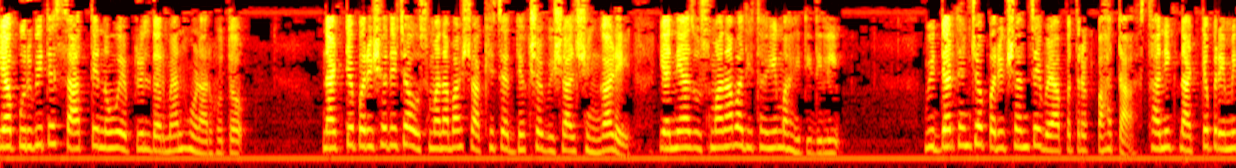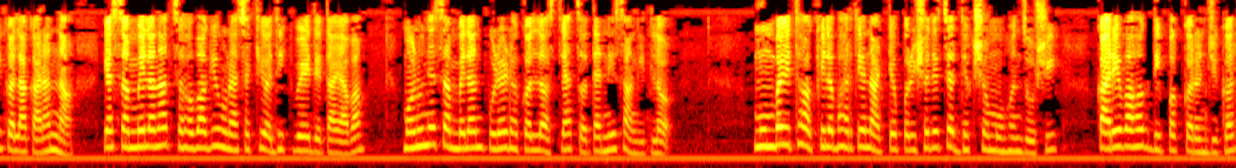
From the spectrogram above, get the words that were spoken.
यापूर्वी ते सात ते नऊ एप्रिल दरम्यान होणार होतं. नाट्य परिषदेच्या उस्मानाबाद शाखेचे अध्यक्ष विशाल शिंगाडे यांनी आज उस्मानाबाद इथं ही माहिती दिली. विद्यार्थ्यांच्या परीक्षांचे वेळापत्रक पाहता स्थानिक नाट्यप्रेमी कलाकारांना या संमेलनात सहभागी होण्यासाठी अधिक वेळ देता यावा म्हणून हे संमेलन पुढे ढकललं असल्याचं त्यांनी सांगितलं. मुंबई इथं अखिल भारतीय नाट्य परिषदेचे अध्यक्ष मोहन जोशी कार्यवाहक दीपक करंजीकर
